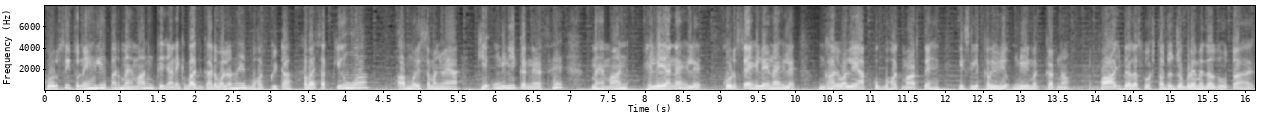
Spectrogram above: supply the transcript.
कुर्सी तो नहीं ली, पर मेहमान के जाने के बाद घर वालों ने बहुत पीटा। अब ऐसा क्यों हुआ? अब मुझे समझ में आया कि उंगली करने से मेहमान हिले या ना हिले कुर्सी हिले ना हिले, घर वाले आपको बहुत मारते हैं, इसलिए कभी भी उंगली मत करना। आज भी अगर सोचता हूँ तो जबड़े में दर्द होता है।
